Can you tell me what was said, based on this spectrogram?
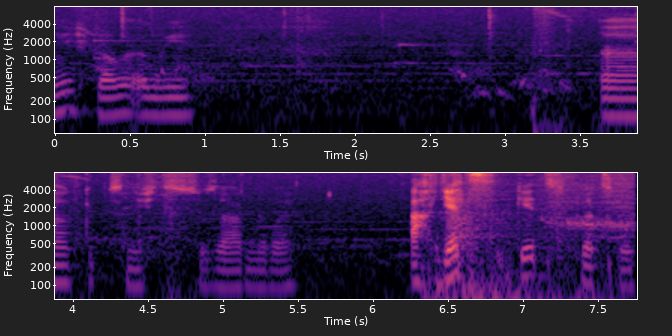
Nee, ich glaube irgendwie äh, gibt es nichts zu sagen dabei. Ach, jetzt geht's plötzlich.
